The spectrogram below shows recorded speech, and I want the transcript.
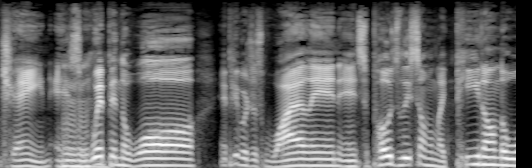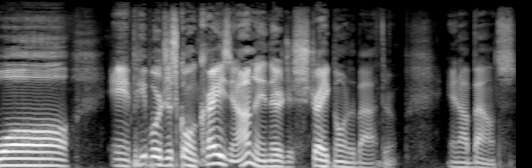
chain, and it's Mhm. whipping the wall, and people are just whiling, and supposedly someone like peed on the wall, and people are just going crazy, and I'm in there just straight going to the bathroom, and I bounce.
